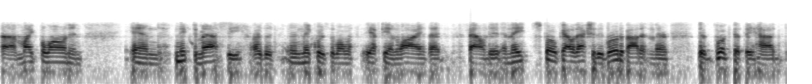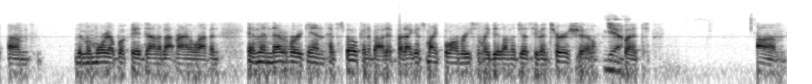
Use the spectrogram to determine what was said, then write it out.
uh, Mike Bellone and and Nick DeMasi are the and Nick was the one with the FDNY that found it, and they spoke out. Actually, they wrote about it in their their book that they had, um, the memorial book they had done about 9/11, and then never again have spoken about it. But I guess Mike Bellone recently did on the Jesse Ventura show. Yeah. But um,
